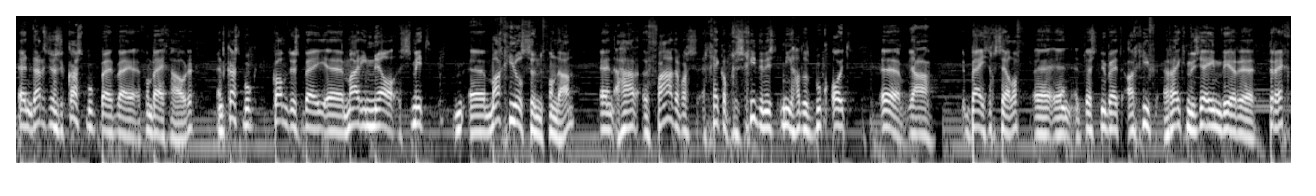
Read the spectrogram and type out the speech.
En daar is dus een kastboek bij, bij, van bijgehouden. En het kastboek kwam dus bij Marinel Smit Machielsen vandaan. En haar vader was gek op geschiedenis. En die had het boek ooit ja, bij zichzelf. En het is nu bij het archief Rijksmuseum weer terecht.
